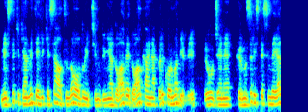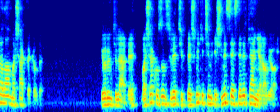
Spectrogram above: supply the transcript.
nesli tükenme tehlikesi altında olduğu için Dünya Doğa ve Doğal Kaynakları Koruma Birliği, IUCN, kırmızı listesinde yer alan Başak takıldı. Görüntülerde, Başak uzun süre çiftleşmek için eşine seslenirken yer alıyor.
